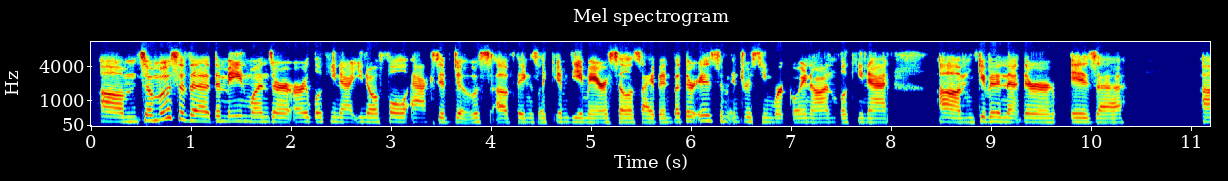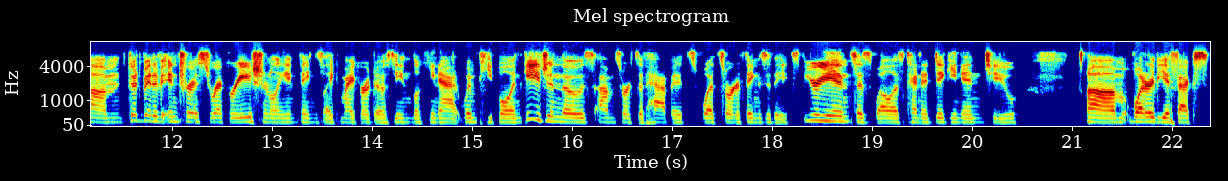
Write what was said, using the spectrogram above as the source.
um, so most of the the main ones are are looking at you know a full active dose of things like MDMA or psilocybin. But there is some interesting work going on looking at, um, given that there is a um, good bit of interest recreationally in things like microdosing, looking at when people engage in those um, sorts of habits, what sort of things do they experience, as well as kind of digging into um, what are the effects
